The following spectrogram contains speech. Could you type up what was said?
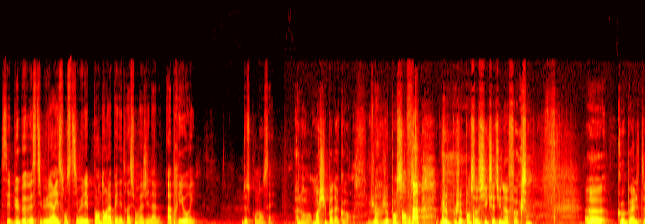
ces bulbes vestibulaires, ils sont stimulés pendant la pénétration vaginale, a priori, de ce qu'on en sait. Alors, moi, je suis pas d'accord. Je, Ah, je pense, enfin. je, je pense aussi que c'est une infox. Euh, Kobelt,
